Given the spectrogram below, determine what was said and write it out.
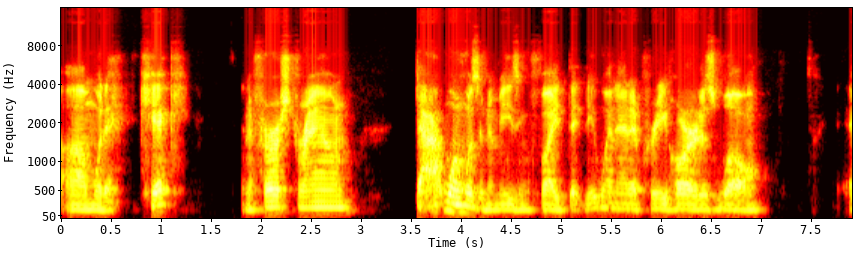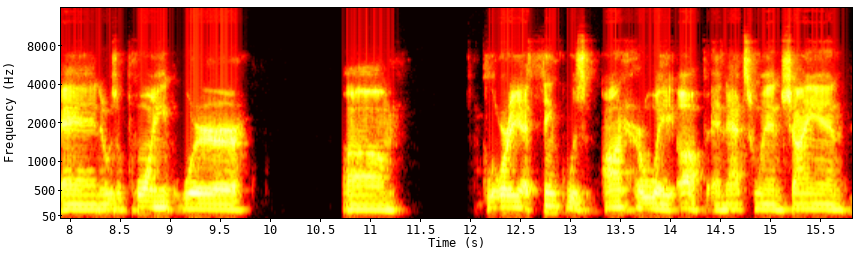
um, with a kick in the first round. That one was an amazing fight. They, they went at it pretty hard as well. And it was a point where um, Gloria, I think, was on her way up, and that's when Cheyenne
